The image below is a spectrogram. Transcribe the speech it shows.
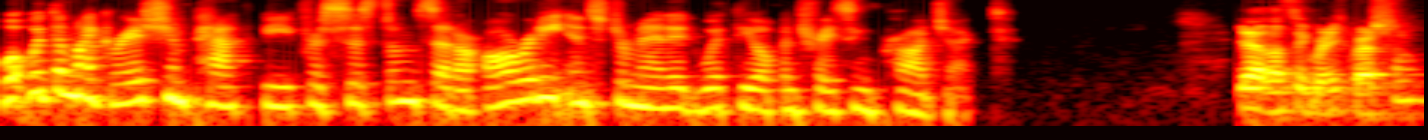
What would the migration path be for systems that are already instrumented with the Open Tracing project? Yeah, that's a great question.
